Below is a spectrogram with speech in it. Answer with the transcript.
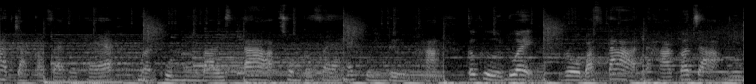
าติจากกาแฟแท้ๆ เหมือนคุณมีบาริสต้าชงกาแฟให้คุณดื่มค่ะ ก็คือด้วยโรบัสต้านะคะก็จะมี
